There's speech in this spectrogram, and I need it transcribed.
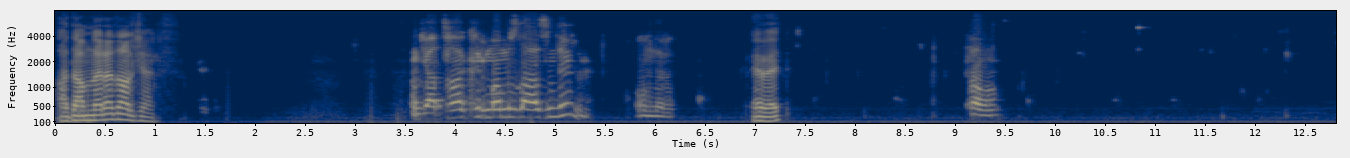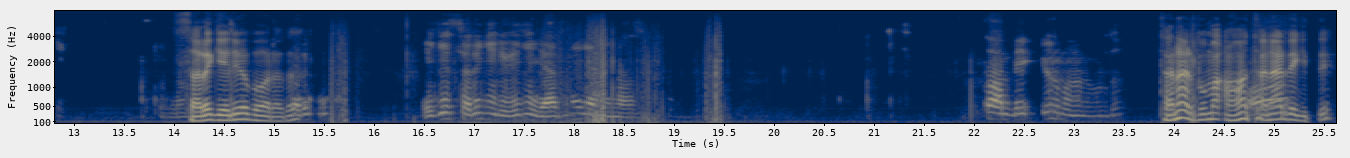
Adamlara dalacaksın. Yatağı kırmamız lazım değil mi? Onların. Evet. Tamam. Sarı geliyor bu arada. Sarı... Ege sarı geliyor Ege yardıma gelmen lazım. Tamam bekliyorum abi burada. Taner bu ma Aha Aa. Taner de gitti.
